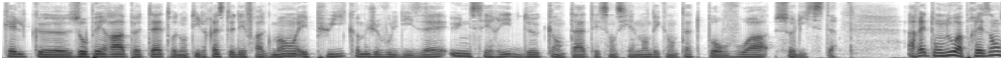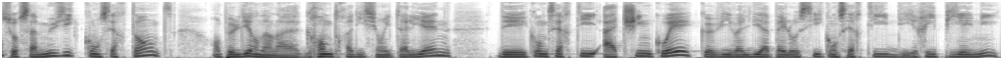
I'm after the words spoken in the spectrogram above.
quelques opéras peut-être dont il reste des fragments, et puis, comme je vous le disais, une série de cantates, essentiellement des cantates pour voix soliste. Arrêtons-nous à présent sur sa musique concertante, on peut le dire dans la grande tradition italienne, des concerti a cinque, que Vivaldi appelle aussi concerti di ripieni,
